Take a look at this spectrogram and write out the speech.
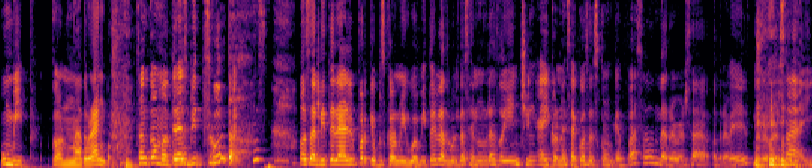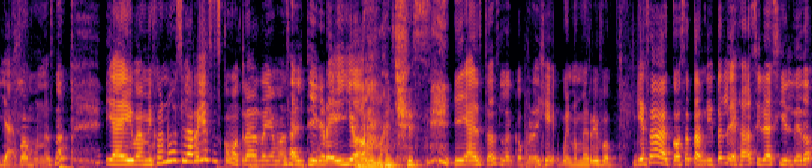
un VIP con una Durango? Son como tres bits juntos. o sea, literal, porque pues con mi huevito y las vueltas en un las doy en chinga y con esa cosa es como que pasa, de reversa otra vez, de reversa y ya, vámonos, ¿no? Y ahí va, me dijo, no, si la rayas es como otra raya más al tigre y yo. No manches. Y ya estás loco, pero dije, bueno, me rifo. Y esa cosa tantito le dejabas ir así el dedo.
